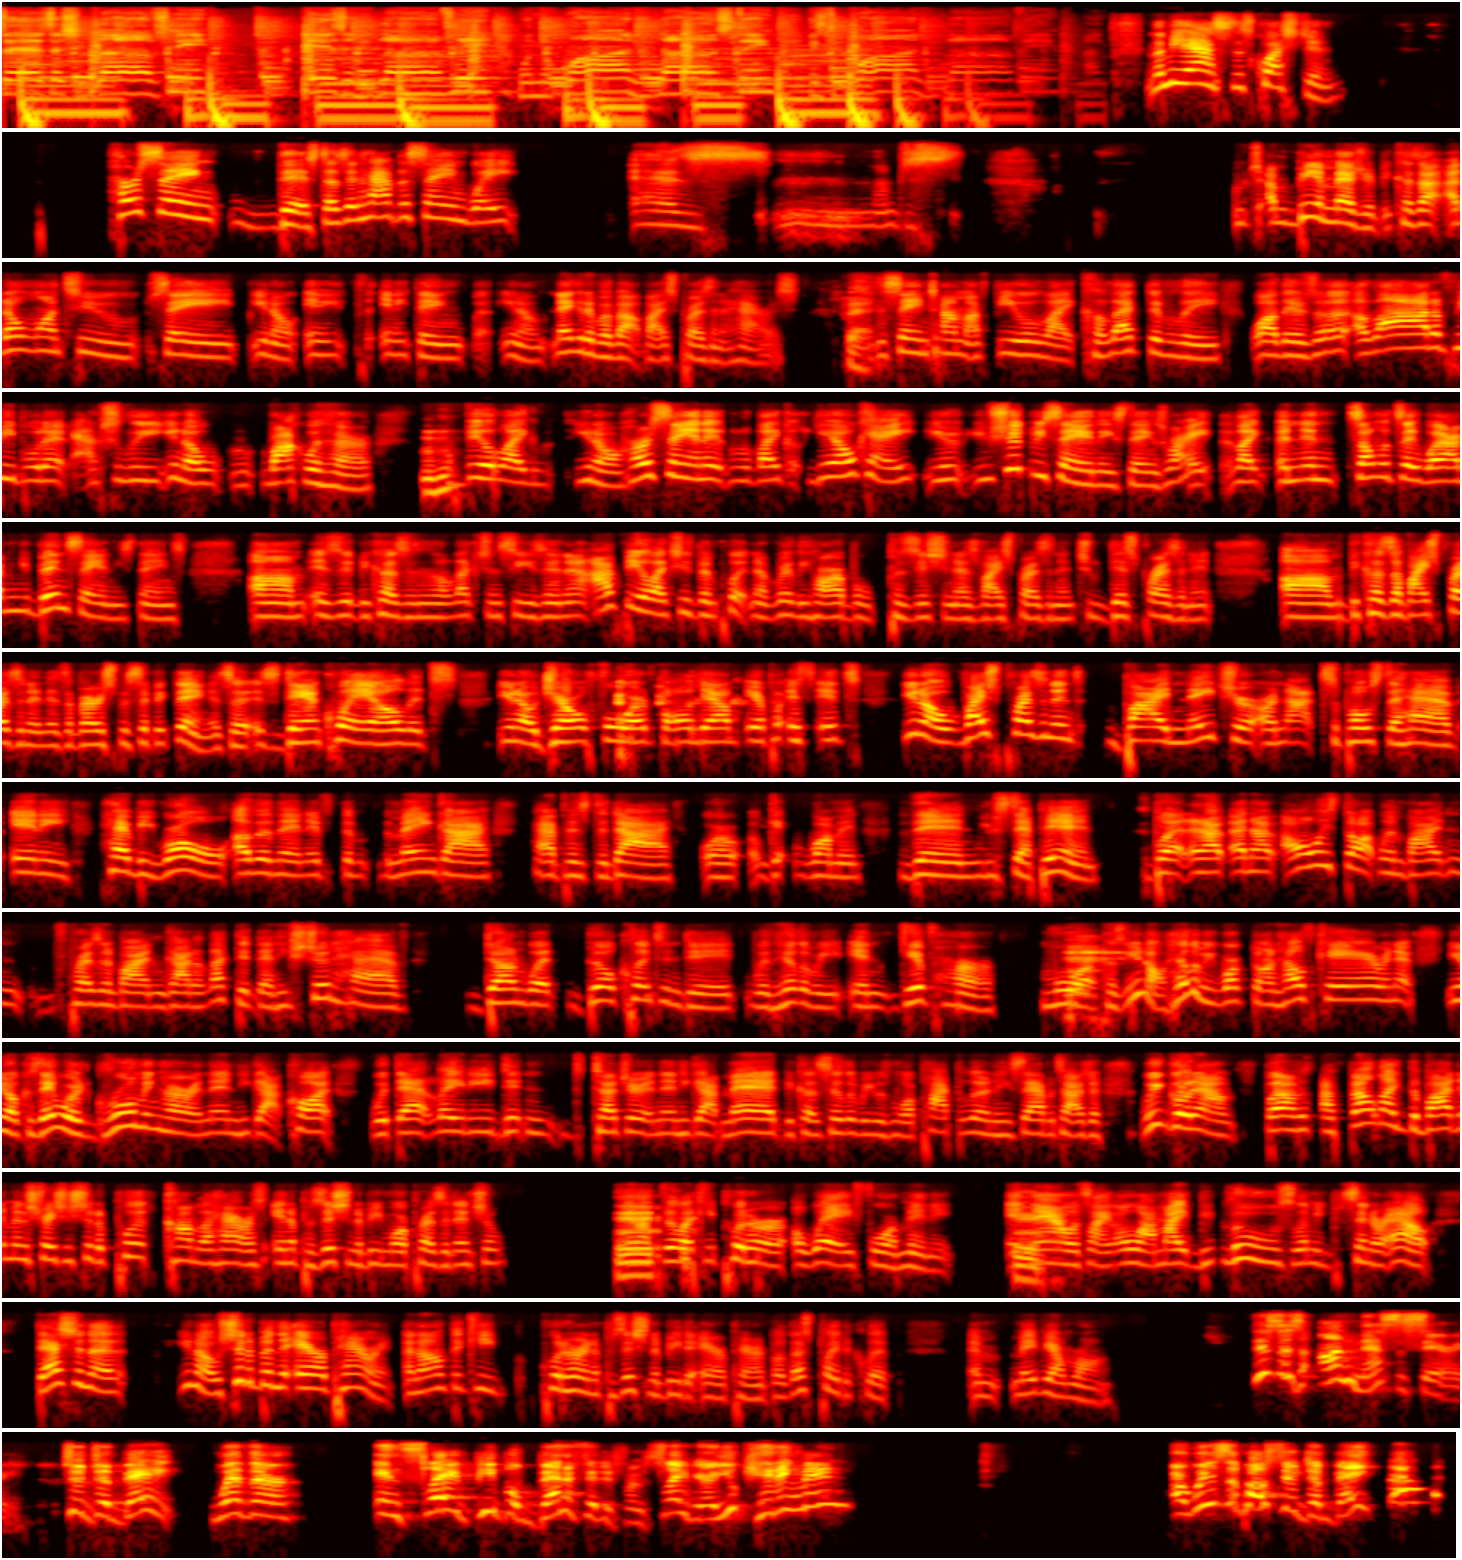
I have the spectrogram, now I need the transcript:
says that she loves me. Isn't it lovely when the one who loves me is the one who loving? Let me ask this question. Her saying this, does it have the same weight as mm, I'm just I'm, I'm being measured because I, I don't want to say you know any anything you know negative about Vice President Harris. At the same time, I feel like collectively, while there's a, a lot of people that actually, you know, rock with her, mm-hmm. I feel like, you know, her saying it like, yeah, okay, you you should be saying these things, right? Like, and then some would say, well, haven't you've been saying these things? Um, is it because it's an election season? And I feel like she's been put in a really horrible position as vice president to this president um, because the vice president is a very specific thing. It's a it's Dan Quayle, it's you know Gerald Ford falling down airport. It's it's you know vice presidents by nature are not supposed to have any heavy role other than if the, the main guy happens to die or get woman, then you step in. But and I and I always thought when Biden, President Biden got elected, that he should have done what Bill Clinton did with Hillary and give her more because you know Hillary worked on health care and that, you know because they were grooming her and then he got caught with that lady didn't touch her and then he got mad because Hillary was more popular and he sabotaged her. We can go down, but I, was, I felt like the Biden administration should have put Kamala Harris in a position to be more presidential, mm. and I feel like he put her away for a minute, and mm. now it's like oh I might be, lose, let me send her out. That shouldn't have, you know should have been the heir apparent, and I don't think he put her in a position to be the heir apparent. But let's play the clip, and maybe I'm wrong. This is unnecessary to debate whether enslaved people benefited from slavery. Are you kidding me? Are we supposed to debate that?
